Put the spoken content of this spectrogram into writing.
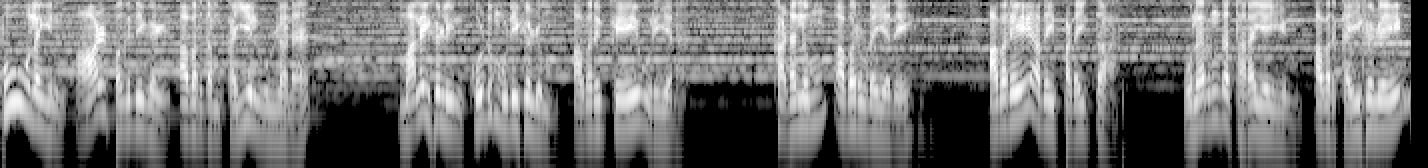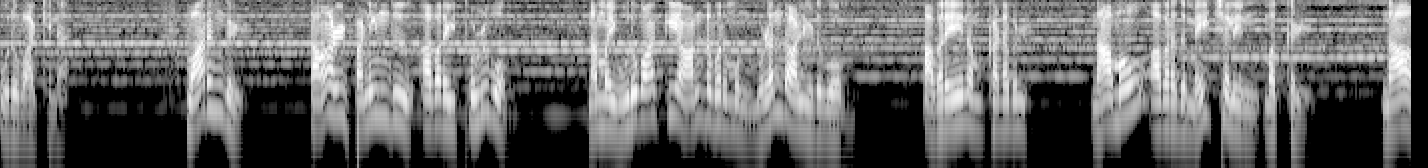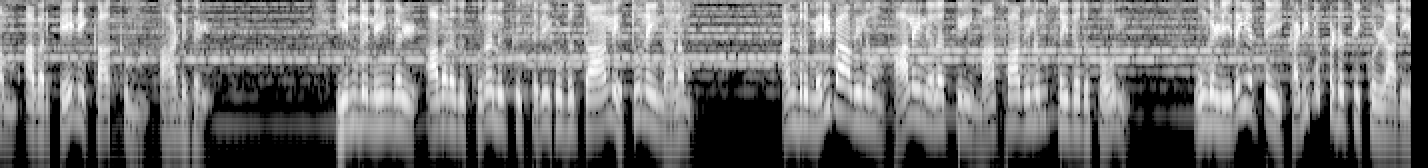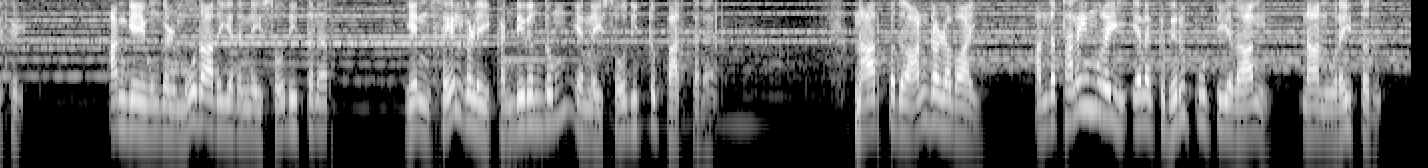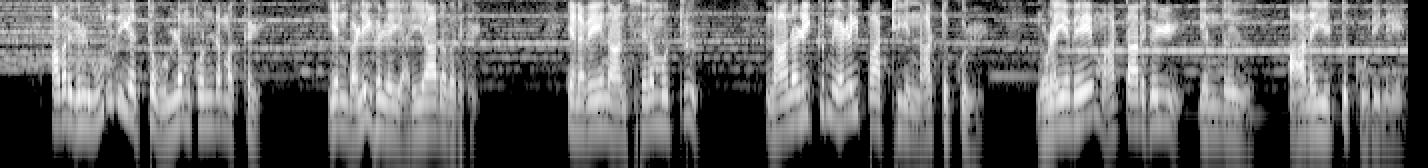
பூ உலகின் ஆழ் பகுதிகள் அவர்தம் கையில் உள்ளன. மலைகளின் கொடுமுடிகளும் அவருக்கே உரியன. கடலும் அவருடையதே. அவரே அதை படைத்தார். உலர்ந்த தரையையும் அவர் கைகளே உருவாக்கின. வாருங்கள் தாழ் பணிந்து அவரை தொழுவோம். நம்மை உருவாக்கி ஆண்டவர் முன் முழந்தாளிடுவோம். அவரே நம் கடவுள் நாமோ அவரது மேய்ச்சலின் மக்கள். நாம் அவர் பேணி காக்கும் ஆடுகள். இன்று நீங்கள் அவரது குரலுக்கு செவி கொடுத்தால் எத்துணை நலம். அன்று மெரிபாவிலும் பாலை நிலத்தில் மாசாவிலும் செய்தது போல் உங்கள் இதயத்தை கடினப்படுத்திக் கொள்ளாதீர்கள். அங்கே உங்கள் மூதாதையர் என்னை சோதித்தனர். என் செயல்களை கண்டிருந்தும் என்னை சோதித்து பார்த்தனர். நாற்பது ஆண்டளவாய் அந்த தலைமுறை எனக்கு வெறுப்பூட்டியதால் நான் உரைத்தது. அவர்கள் உறுதியற்ற உள்ளம் கொண்ட மக்கள் என் வழிகளை அறியாதவர்கள். எனவே நான் சினமுற்று நான் அளிக்கும் இழைப்பாற்றியின் நாட்டுக்குள் நுழையவே மாட்டார்கள் என்று ஆணையிட்டு கூறினேன்.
